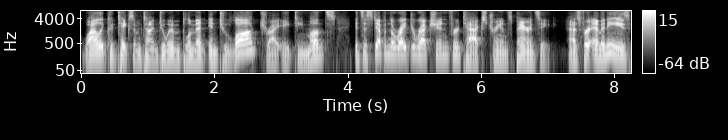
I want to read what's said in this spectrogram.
While it could take some time to implement into law, try 18 months, it's a step in the right direction for tax transparency. As for MNEs,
